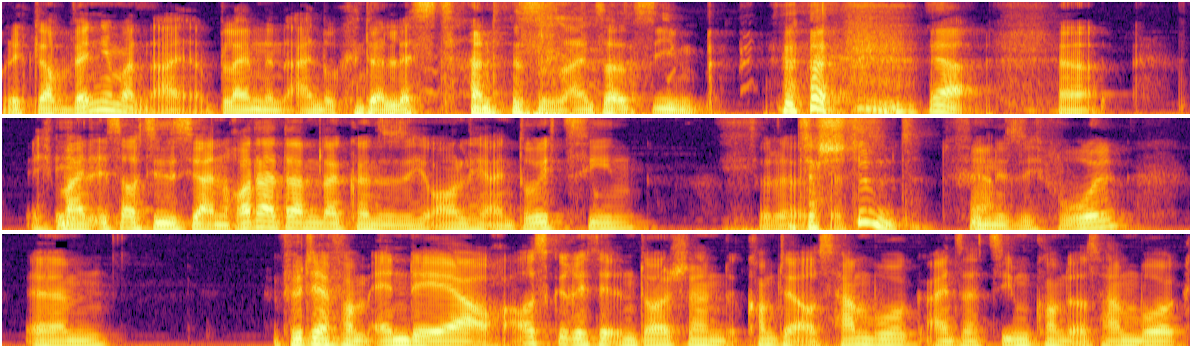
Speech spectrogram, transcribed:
Und ich glaube, wenn jemand einen bleibenden Eindruck hinterlässt, dann ist es 187. ja. ja. Ich meine, ist auch dieses Jahr in Rotterdam, da können sie sich ordentlich einen durchziehen. So, das, das, stimmt. Fühlen ja. die sich wohl. Ähm, wird ja vom NDR auch ausgerichtet in Deutschland, kommt er aus Hamburg, 187 kommt aus Hamburg.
